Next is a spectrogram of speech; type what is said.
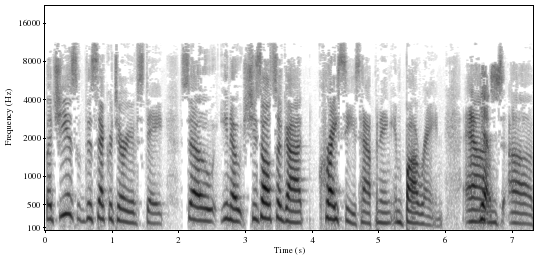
But she is the Secretary of State. So, you know, she's also got crises happening in Bahrain. And, Yes. uh,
